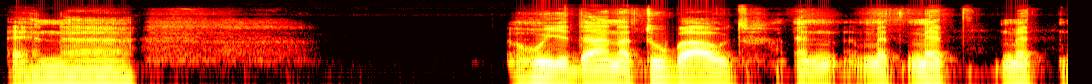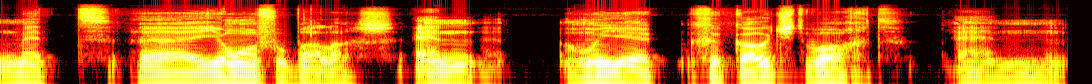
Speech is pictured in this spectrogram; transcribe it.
En eh, hoe je daar naartoe bouwt. En met, met, met, met eh, jonge voetballers. En hoe je gecoacht wordt. En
